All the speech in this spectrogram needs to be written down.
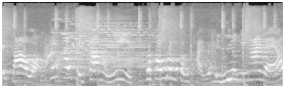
ลายๆเจ้าอะให้เข้าไทซ่ามันนี่เพราะเขารวมคนขายไว้ให้เลือกง่ายๆแล้ว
